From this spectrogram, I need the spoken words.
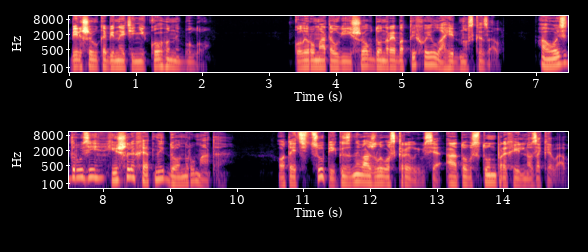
Більше в кабінеті нікого не було. Коли Румата увійшов, Дон Реба тихо і лагідно сказав А ось, друзі, і шляхетний Дон Румата. Отець Цупік зневажливо скривився, а товстун прихильно закивав.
